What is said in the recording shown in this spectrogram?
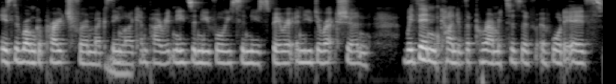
is the wrong approach for a magazine like empire it needs a new voice a new spirit a new direction within kind of the parameters of, of what it is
